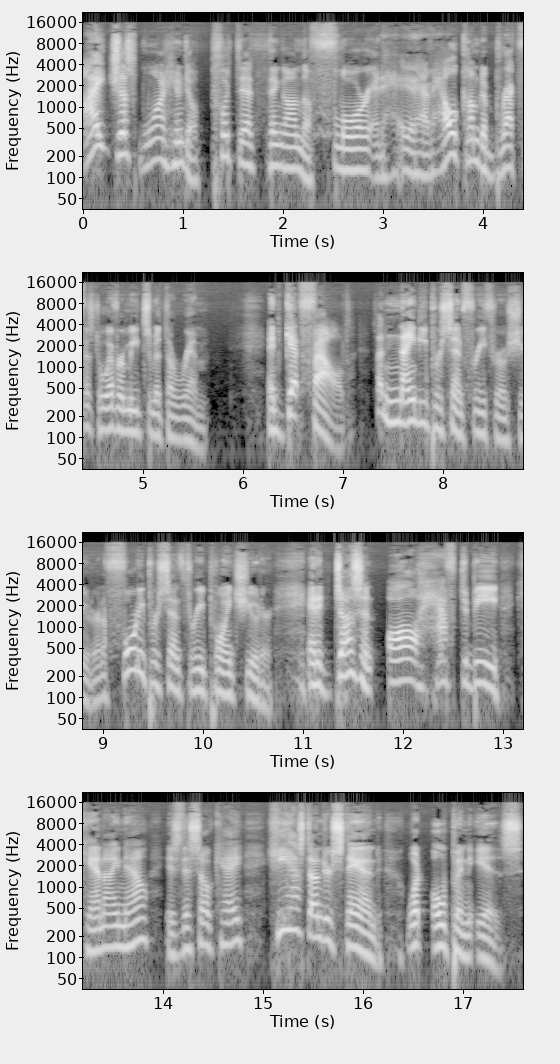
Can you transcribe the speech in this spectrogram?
I just want him to put that thing on the floor and have hell come to breakfast, whoever meets him at the rim, and get fouled. It's a 90% free throw shooter and a 40% three point shooter. And it doesn't all have to be, can I now? Is this okay? He has to understand what open is.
